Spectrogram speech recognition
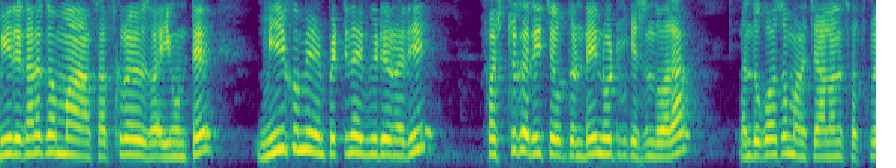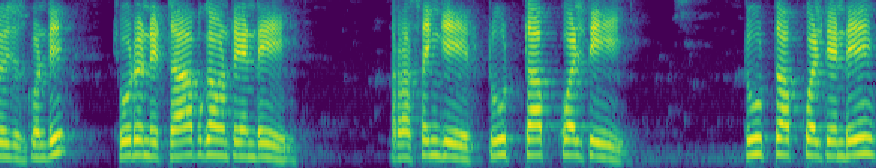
మీరు కనుక మా సబ్స్క్రైబర్స్ అయి ఉంటే మీకు మేము పెట్టిన వీడియో అనేది ఫస్ట్గా రీచ్ అవుతుంది నోటిఫికేషన్ ద్వారా. అందుకోసం మన ఛానల్ని సబ్స్క్రైబ్ చేసుకోండి. చూడండి టాప్గా ఉంటాయండి. రసంగి too top quality. Too top quality అండి.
